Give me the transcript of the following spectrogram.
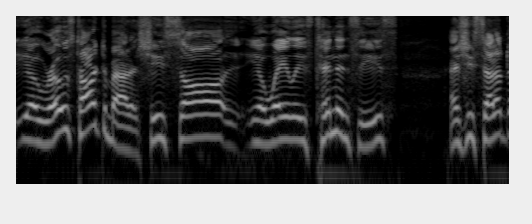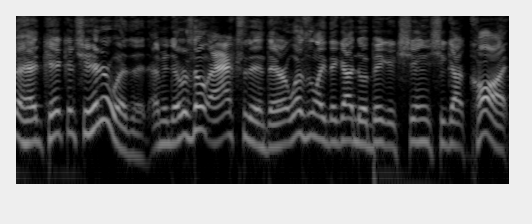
you know, Rose talked about it. She saw, you know, Weili's tendencies and she set up the head kick and she hit her with it. I mean, there was no accident there. It wasn't like they got into a big exchange, she got caught.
